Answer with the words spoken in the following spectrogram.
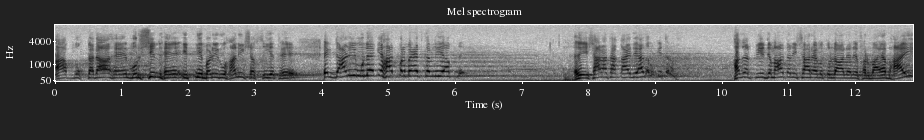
آپ مقتدا ہیں، مرشد ہیں، اتنی بڑی روحانی شخصیت ہے ایک داڑھی ملے کے ہاتھ پر بیعت کر لی آپ نے۔ یعنی اشارہ تھا قائد اعظم کی طرف۔ حضرت پیر جماعت علی شاہ رحمت اللہ علیہ نے فرمایا، بھائی،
